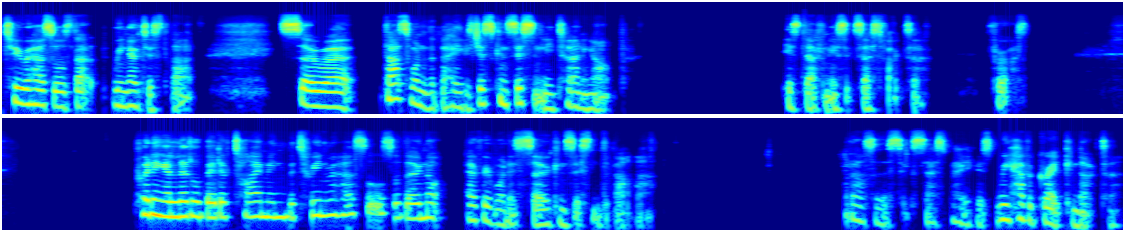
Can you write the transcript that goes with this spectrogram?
two rehearsals that we noticed that. So uh, that's one of the behaviors, just consistently turning up is definitely a success factor for us. Putting a little bit of time in between rehearsals, although not everyone is so consistent about that. What else are the success behaviors? We have a great conductor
